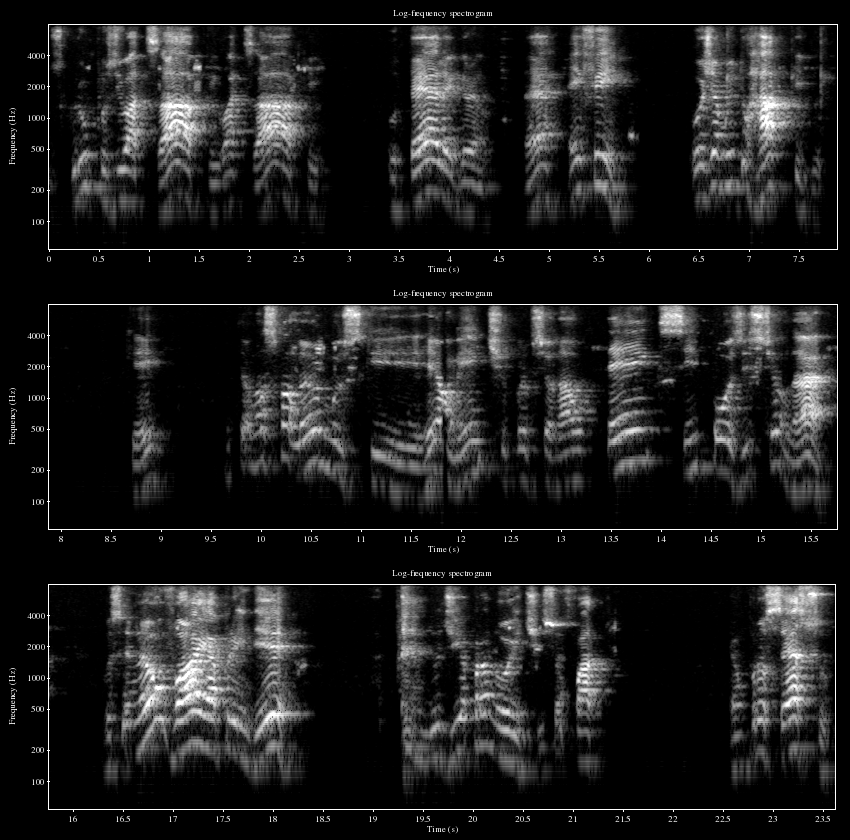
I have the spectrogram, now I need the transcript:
Os grupos de WhatsApp, WhatsApp, o Telegram, né? Enfim, hoje é muito rápido, ok? Então, nós falamos que realmente o profissional tem que se posicionar. Você não vai aprender do dia para a noite, isso é fato. É um processo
